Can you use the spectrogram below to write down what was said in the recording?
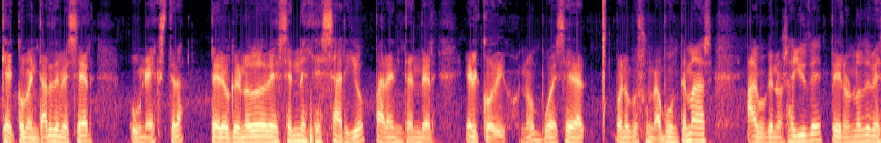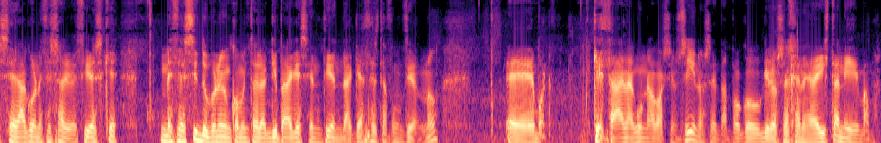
que comentar debe ser un extra, pero que no debe ser necesario para entender el código, ¿no? Puede ser, bueno, pues un apunte más, algo que nos ayude, pero no debe ser algo necesario. Es decir, es que necesito poner un comentario aquí para que se entienda qué hace esta función, ¿no? Bueno, Quizá en alguna ocasión sí, no sé, tampoco quiero ser generalista ni vamos.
